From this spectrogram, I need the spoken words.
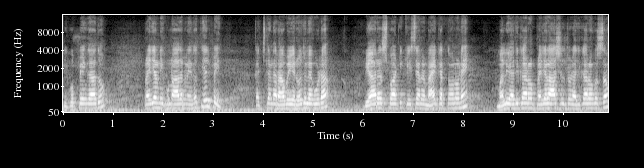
నీ గొప్ప ఏం కాదు. ప్రజలు నీకున్న ఆదరణ ఏదో తేలిపోయింది. ఖచ్చితంగా రాబోయే రోజుల్లో కూడా బీఆర్ఎస్ పార్టీ కేసీఆర్ నాయకత్వంలోనే మళ్ళీ అధికారం ప్రజల ఆశలతో అధికారం కోసం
